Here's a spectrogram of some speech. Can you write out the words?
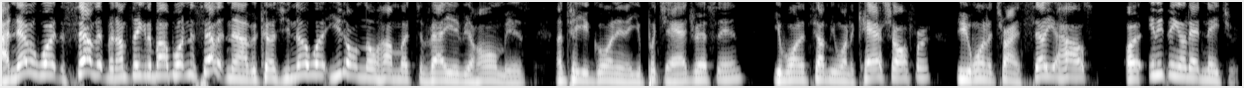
I never wanted to sell it, but I'm thinking about wanting to sell it now because you know what? You don't know how much the value of your home is until you're going in and you put your address in. You want to tell them you want a cash offer, you want to try and sell your house, or anything of that nature.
